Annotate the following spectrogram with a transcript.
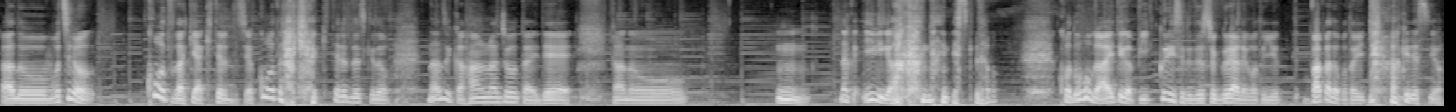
あの、もちろん、コートだけは着てるんですよ。コートだけは着てるんですけど、なぜか半裸状態で、あの、うん、なんか意味がわかんないんですけど、この方が相手がびっくりするでしょぐらいのこと言って、バカなこと言ってるわけですよ。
